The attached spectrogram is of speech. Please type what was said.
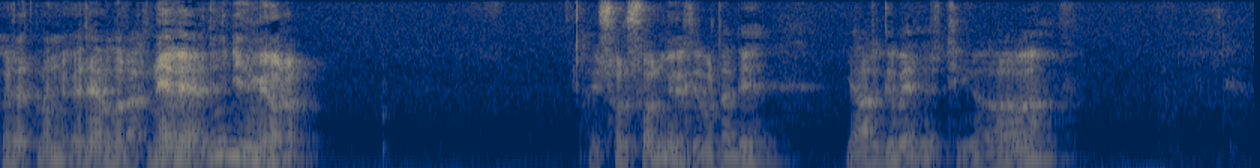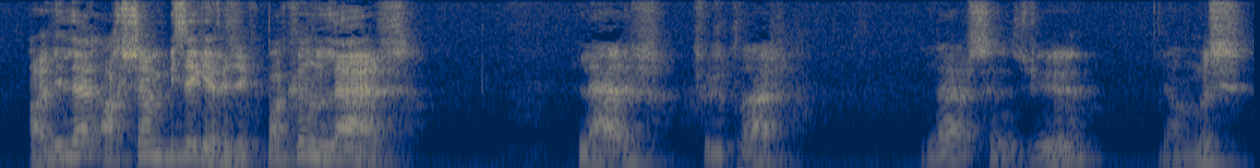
Öğretmenin ödev olarak ne verdiğini bilmiyorum. Hayır, soru sormuyor ki burada bir yargı belirtiyor. Aliler akşam bize gelecek. Bakın ler. Ler çocuklar. Ler sözcüğü yanlış.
